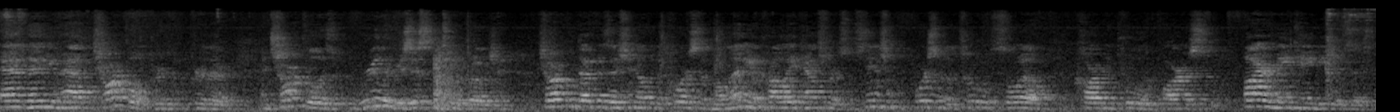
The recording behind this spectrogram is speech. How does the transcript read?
And then you have charcoal preserved. And charcoal is really resistant to erosion. Charcoal deposition over the course of millennia probably accounts for a substantial proportion of the total soil carbon pool in forests, fire-maintained ecosystems.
